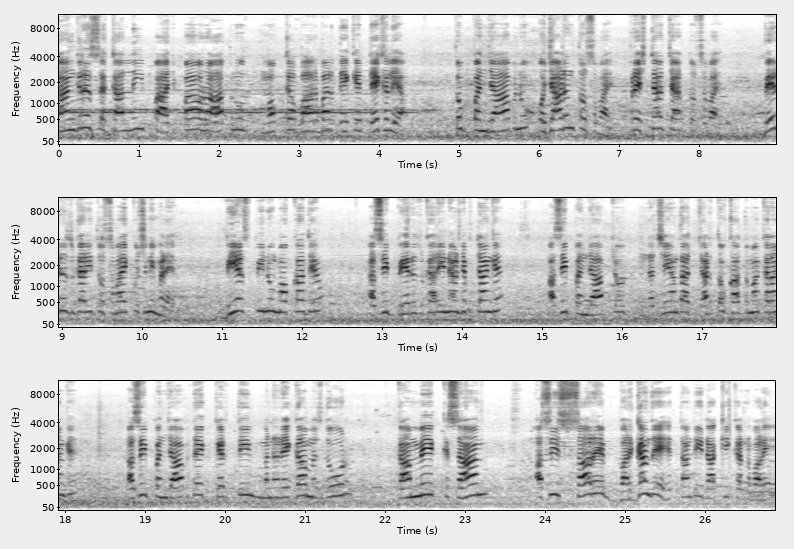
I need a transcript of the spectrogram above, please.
ਕਾਂਗਰਸ, ਅਕਾਲੀ, ਭਾਜਪਾ ਔਰ ਆਪ ਨੂੰ ਮੌਕਾ ਬਾਰ-ਬਾਰ ਦੇ ਕੇ ਦੇਖ ਲਿਆ ਤਾਂ ਪੰਜਾਬ ਨੂੰ ਉਜਾੜਨ ਤੋਂ ਸਿਵਾਏ, ਭ੍ਰਿਸ਼ਟਾਚਾਰ ਤੋਂ ਸਿਵਾਏ, ਬੇਰੁਜ਼ਗਾਰੀ ਤੋਂ ਸਿਵਾਏ ਕੁਝ ਨਹੀਂ ਮਿਲਿਆ। ਬੀਐਸਪੀ ਨੂੰ ਮੌਕਾ ਦਿਓ। ਅਸੀਂ ਬੇਰੁਜ਼ਗਾਰੀ ਨਾਲ ਨਿਪਟਾਂਗੇ। ਅਸੀਂ ਪੰਜਾਬ 'ਚੋਂ ਨਸ਼ਿਆਂ ਦਾ ਜੜ ਤੋਂ ਖਾਤਮਾ ਕਰਾਂਗੇ। ਅਸੀਂ ਪੰਜਾਬ ਦੇ ਕਿਰਤੀ ਮਨਰੇਗਾ ਮਜ਼ਦੂਰ ਕਾਮੇ ਕਿਸਾਨ ਅਸੀਂ ਸਾਰੇ ਵਰਗਾਂ ਦੇ ਹਿੱਤਾਂ ਦੀ ਰਾਖੀ ਕਰਨ ਵਾਲੇ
